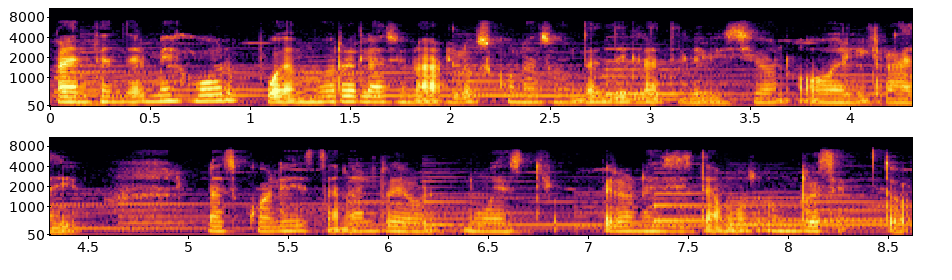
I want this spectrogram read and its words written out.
Para entender mejor podemos relacionarlos con las ondas de la televisión o el radio las cuales están alrededor nuestro, pero necesitamos un receptor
